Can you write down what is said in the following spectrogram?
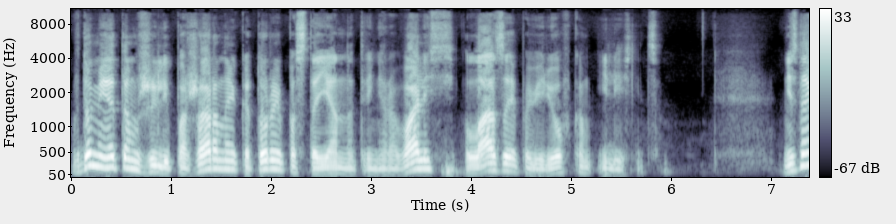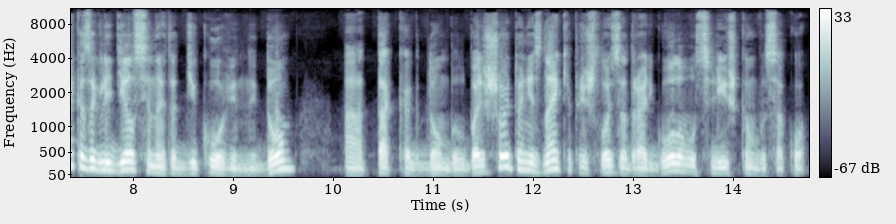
В доме этом жили пожарные, которые постоянно тренировались, лазая по веревкам и лестницам. Незнайка загляделся на этот диковинный дом, а так как дом был большой, то Незнайке пришлось задрать голову слишком высоко.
